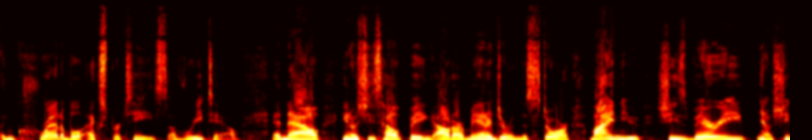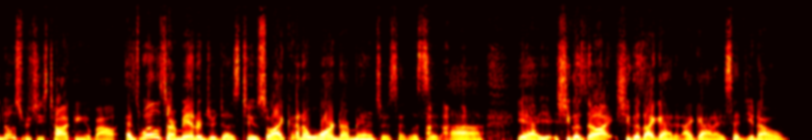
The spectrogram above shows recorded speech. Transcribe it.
incredible expertise of retail. And now, you know, she's helping out our manager in the store. Mind you, she's very, you know, she knows what she's talking about as well as our manager does too. So I kind of warned our manager, I said, listen, uh, yeah, she goes, no, I, she goes, I got it. I got it. I said, you know,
